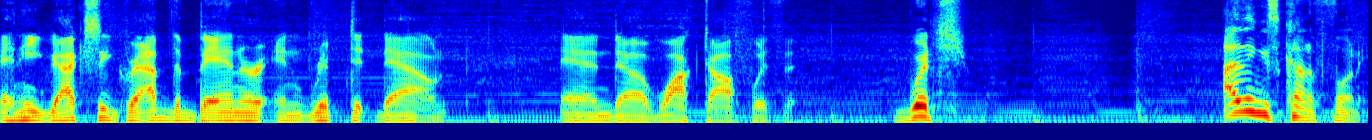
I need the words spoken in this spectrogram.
And he actually grabbed the banner and ripped it down and uh, walked off with it, which I think is kind of funny.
